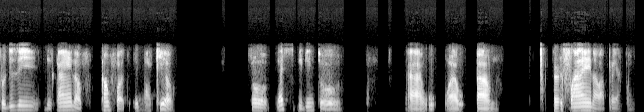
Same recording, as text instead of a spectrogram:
producing this kind of comfort. It might kill. So let's begin to uh, um, refine our prayer points,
